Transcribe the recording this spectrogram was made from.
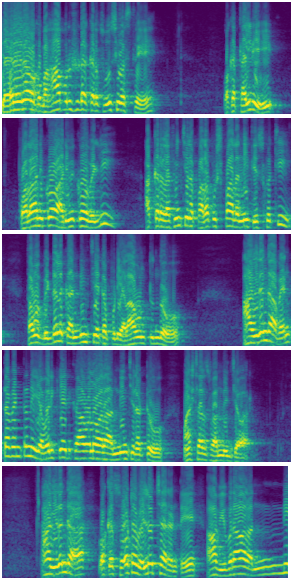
ఎవరైనా ఒక మహాపురుషుడు అక్కడ చూసి వస్తే ఒక తల్లి పొలానికో అడవికో వెళ్ళి అక్కడ లభించిన ఫలపుష్పాలన్నీ తీసుకొచ్చి తమ బిడ్డలకు అందించేటప్పుడు ఎలా ఉంటుందో ఆ విధంగా వెంట వెంటనే ఎవరికేది కావాలో అలా అందించినట్టు మాస్టర్స్ స్పందించేవారు. ఆ విధంగా ఒక చోట వెళ్ళొచ్చారంటే ఆ వివరాలన్నీ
